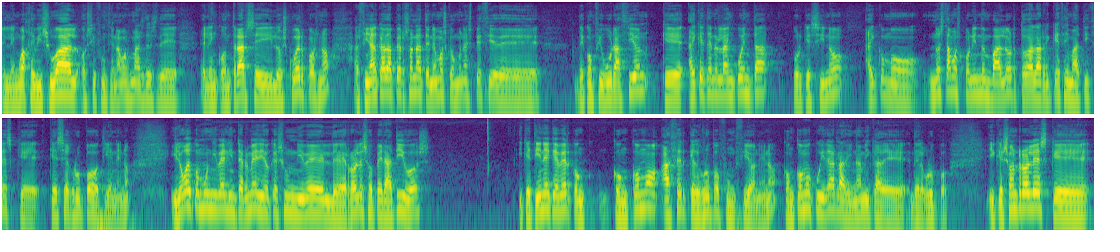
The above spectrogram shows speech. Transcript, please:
lenguaje visual, o si funcionamos más desde el encontrarse y los cuerpos. ¿no? Al final cada persona tenemos como una especie de configuración que hay que tenerla en cuenta porque si no hay como, no estamos poniendo en valor toda la riqueza y matices que, ese grupo tiene. ¿no? Y luego hay como un nivel intermedio, que es un nivel de roles operativos, y que tiene que ver con, cómo hacer que el grupo funcione, ¿no? con cómo cuidar la dinámica del grupo. Y que son roles que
